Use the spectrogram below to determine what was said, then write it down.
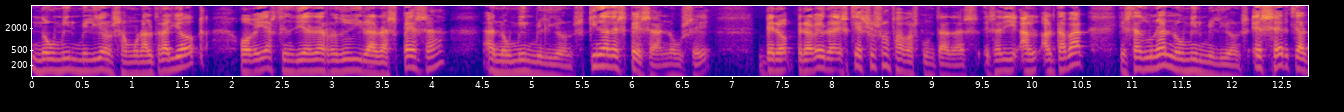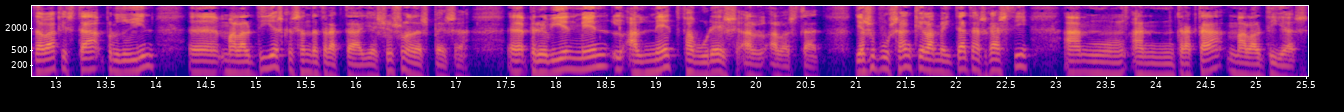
9.000 milions en un altre lloc, o bé es tindria de reduir la despesa a 9.000 milions. Quina despesa? No ho sé. Però, però a veure, és que això són faves comptades. És a dir, el, el tabac està donant 9.000 milions. És cert que el tabac està produint eh, malalties que s'han de tractar, i això és una despesa. Eh, però, evidentment, el net favoreix a l'Estat. Ja suposant que la meitat es gasti en, en tractar malalties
